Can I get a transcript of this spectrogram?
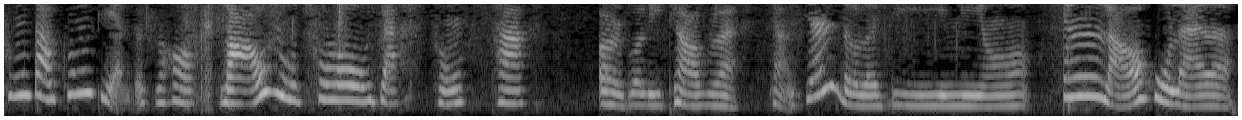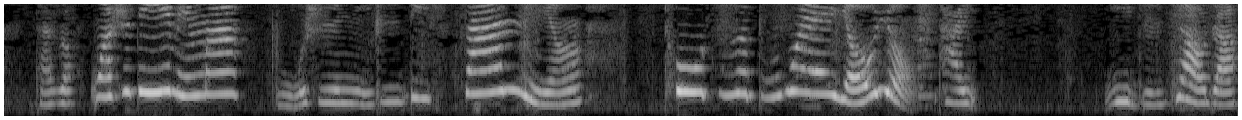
冲到终点的时候，老鼠嗖喽一下从他耳朵里跳出来，抢先得了第一名。老虎来了，他说：“我是第一名吗？不是，你是第三名。”兔子不会游泳，它一直跳着，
